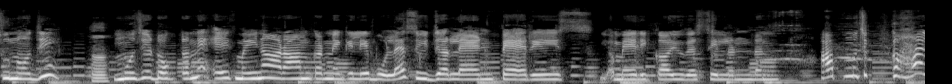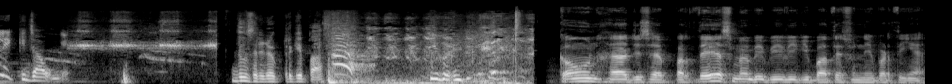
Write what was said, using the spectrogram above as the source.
सुनो जी मुझे डॉक्टर ने एक महीना आराम करने के लिए बोला है Switzerland Paris America USA London. आप मुझे कहाँ लेके जाओगे? दूसरे डॉक्टर के पास। कौन है जिसे परदेश में भी बीवी की बातें सुननी पड़ती हैं?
